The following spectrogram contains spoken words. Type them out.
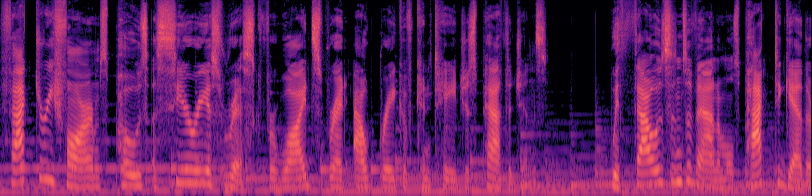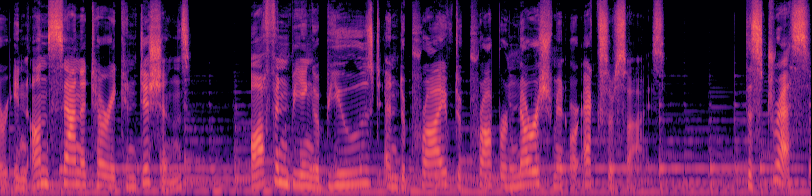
Factory farms pose a serious risk for widespread outbreak of contagious pathogens, with thousands of animals packed together in unsanitary conditions, often being abused and deprived of proper nourishment or exercise. The stress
